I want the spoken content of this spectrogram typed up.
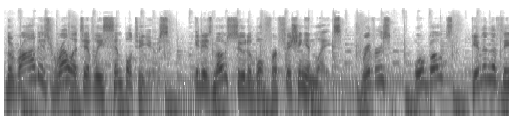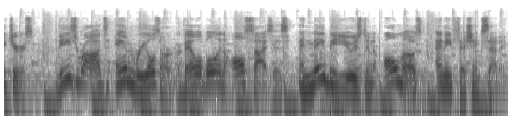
The rod is relatively simple to use. It is most suitable for fishing in lakes, rivers, or boats, given the features. These rods and reels are available in all sizes and may be used in almost any fishing setting.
